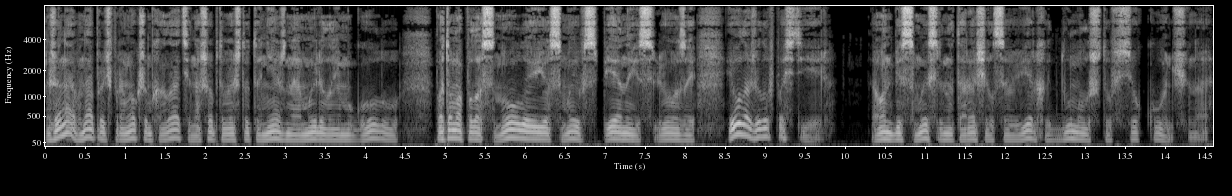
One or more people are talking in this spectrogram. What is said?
Жена в напрочь промокшем халате, нашептывая что-то нежное, мылила ему голову, потом ополоснула ее, смыв с пеной и слезы, и уложила в постель. А он бессмысленно таращился вверх и думал, что все кончено.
